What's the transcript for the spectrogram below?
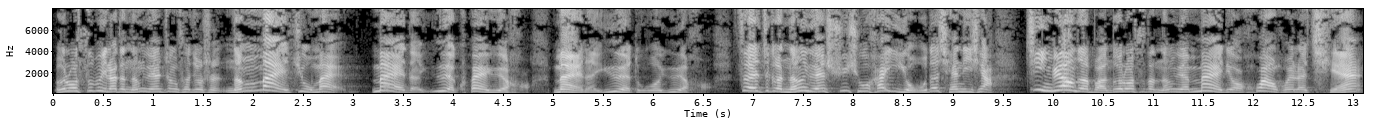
俄罗斯未来的能源政策就是能卖就卖，卖的越快越好，卖的越多越好。在这个能源需求还有的前提下，尽量的把俄罗斯的能源卖掉，换回来钱，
